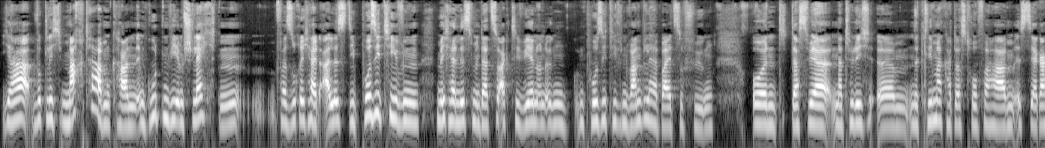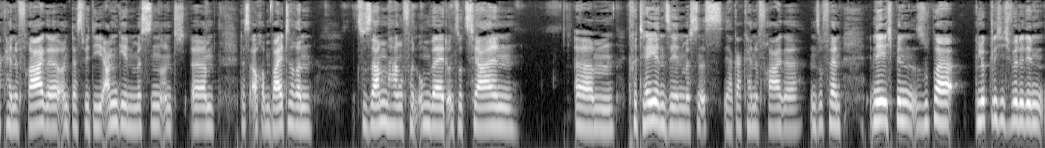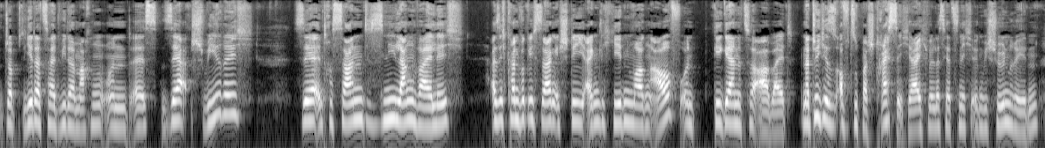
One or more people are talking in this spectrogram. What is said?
ja wirklich Macht haben kann, im Guten wie im Schlechten, versuche ich halt alles, die positiven Mechanismen dazu aktivieren und irgendeinen positiven Wandel herbeizufügen. Und dass wir natürlich ähm, eine Klimakatastrophe haben, ist ja gar keine Frage und dass wir die angehen müssen und ähm, das auch im weiteren Zusammenhang von Umwelt und sozialen ähm, Kriterien sehen müssen, ist ja gar keine Frage. Insofern, nee, ich bin super glücklich. Ich würde den Job jederzeit wieder machen und er ist sehr schwierig, sehr interessant. Es ist nie langweilig. Also ich kann wirklich sagen, ich stehe eigentlich jeden Morgen auf und gehe gerne zur Arbeit. Natürlich ist es oft super stressig, ja. Ich will das jetzt nicht irgendwie schönreden,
